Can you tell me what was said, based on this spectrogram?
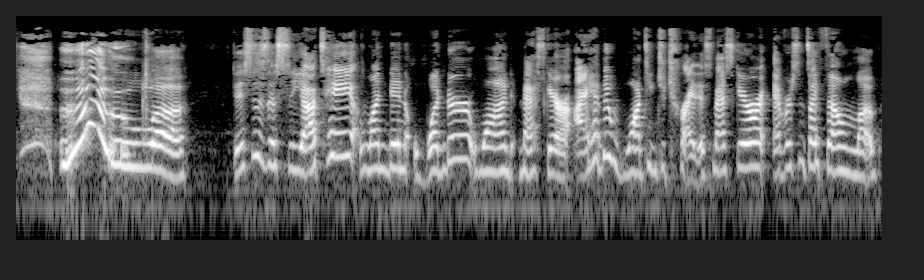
Ooh! This is the Ciaté London Wonder Wand Mascara. I have been wanting to try this mascara ever since I fell in love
